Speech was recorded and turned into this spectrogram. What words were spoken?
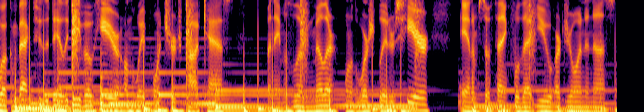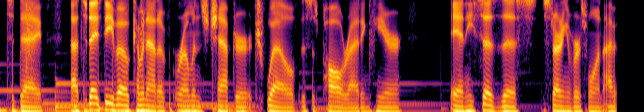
welcome back to the Daily Devo here on the Waypoint Church podcast. My name is Logan Miller, one of the worship leaders here, and I'm so thankful that you are joining us today. Uh, today's Devo coming out of Romans chapter 12. This is Paul writing here, and he says this starting in verse 1 I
